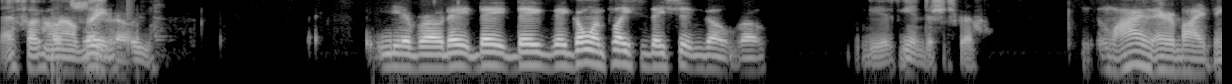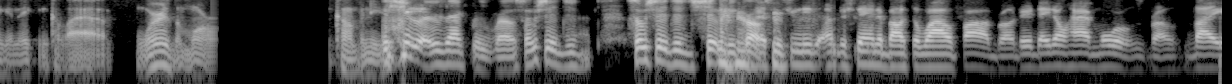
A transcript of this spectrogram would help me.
That's fucking around Straight business up. for you. Yeah, bro. They they they they go in places they shouldn't go, bro. Yeah, it's getting disrespectful. Why is everybody thinking they can collab? Where's the moral? Companies. exactly, bro. Some shit just some shit just shouldn't be That's what you need to understand about the Wild Five, bro. They they don't have morals, bro. Like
